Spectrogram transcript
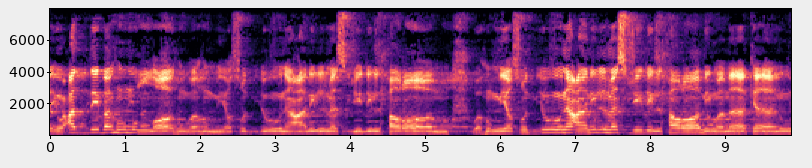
يعذبهم الله وهم يصدون عن المسجد الحرام وهم يصدون عن المسجد الحرام وما كانوا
